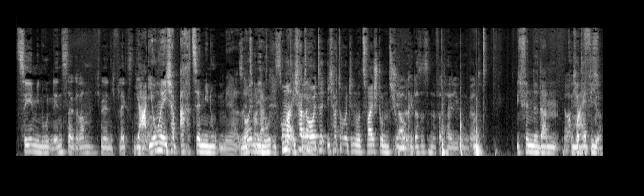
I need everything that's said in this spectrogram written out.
10 Minuten Instagram. Ich will ja nicht flexen. ja, Junge, ich habe 18 Minuten mehr. Also Neun jetzt mal ganz- Minuten Guck mal, ich hatte Spotify. heute, ich hatte heute nur zwei Stunden Schule. Ja, okay, das ist eine Verteidigung wert. Und ich finde dann. ja, ich mal, hatte hätte vier.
